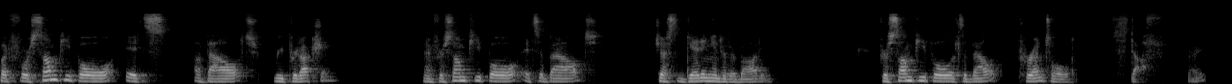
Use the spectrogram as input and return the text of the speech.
But for some people it's about reproduction. And for some people it's about just getting into their body. For some people it's about parental stuff right?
